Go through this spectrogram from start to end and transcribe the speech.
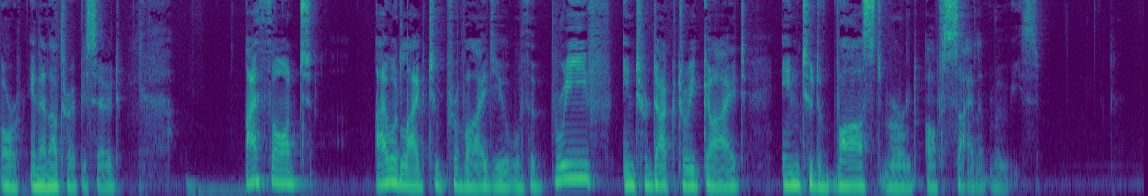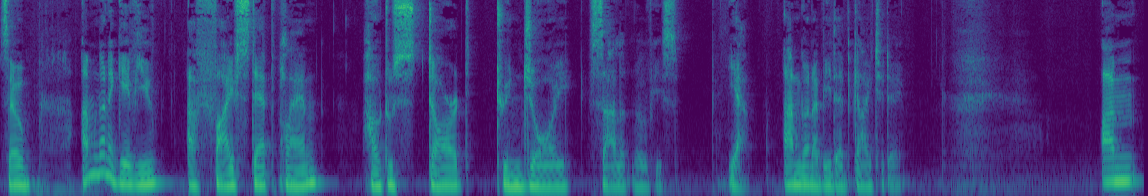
or in another episode, I thought I would like to provide you with a brief introductory guide into the vast world of silent movies. So, I'm going to give you a five step plan how to start to enjoy silent movies. Yeah, I'm going to be that guy today. I'm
